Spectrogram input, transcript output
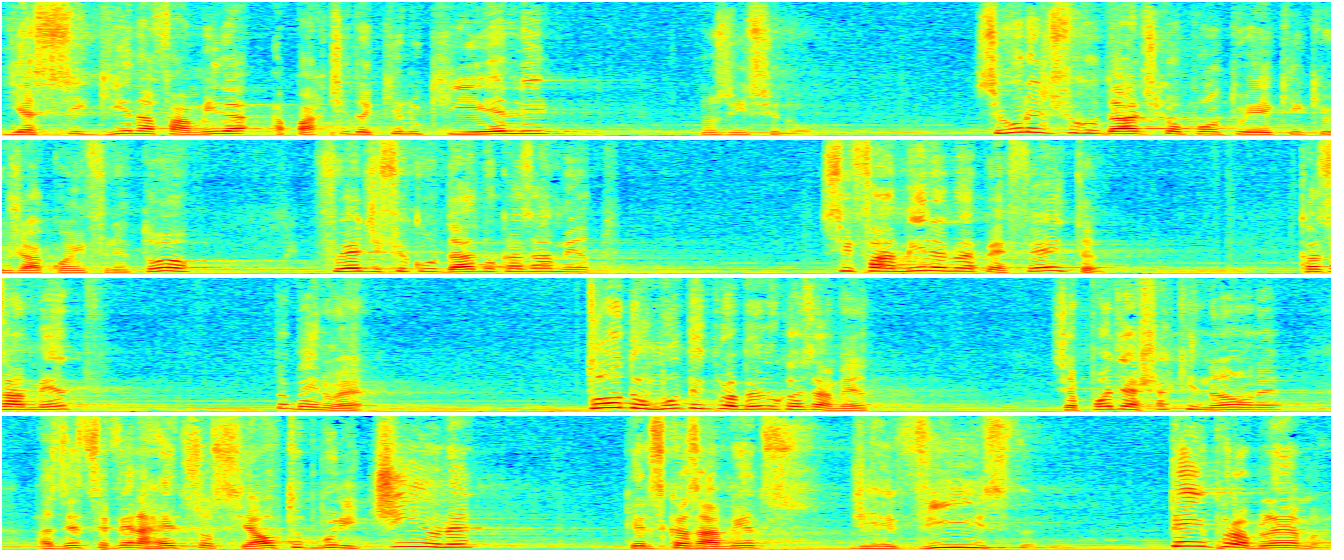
E é seguir na família a partir daquilo que Ele nos ensinou. Segunda dificuldade que eu pontuei aqui que o Jacó enfrentou foi a dificuldade no casamento. Se família não é perfeita, casamento também não é. Todo mundo tem problema no casamento. Você pode achar que não, né? Às vezes você vê na rede social tudo bonitinho, né? aqueles casamentos de revista. Tem problema.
